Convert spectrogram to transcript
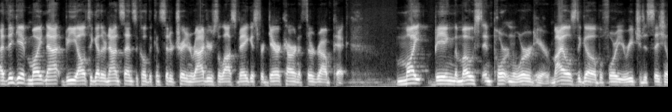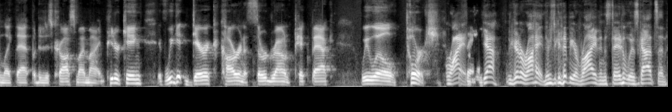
"I think it might not be altogether nonsensical to consider trading Rodgers to Las Vegas for Derek Carr in a third round pick." Might being the most important word here. Miles to go before you reach a decision like that, but it has crossed my mind. Peter King, if we get Derek Carr in a third round pick back, we will torch. Riot. Yeah, they're gonna riot. There's gonna be a riot in the state of Wisconsin.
